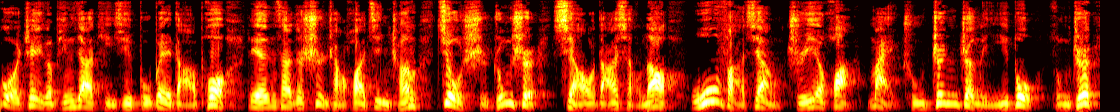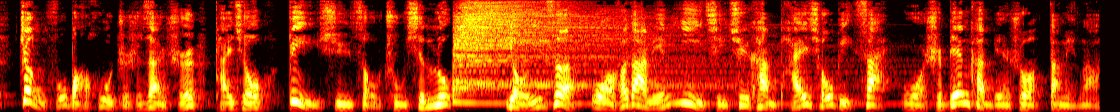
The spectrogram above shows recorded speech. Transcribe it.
果这个评价体系不被打破，联赛的市场化进程就始终是小打小闹，无法向职业化迈出真正的一步。总之，政府保护只是暂时，排球必须走出新路。有一次，我和大明一起去看排球比赛，我是边看边说：“大明啊，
